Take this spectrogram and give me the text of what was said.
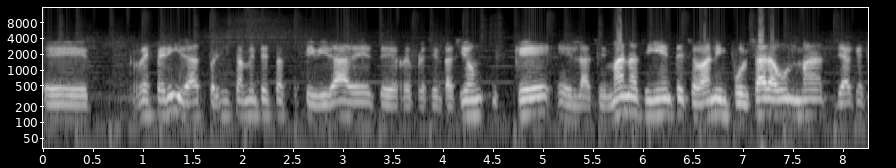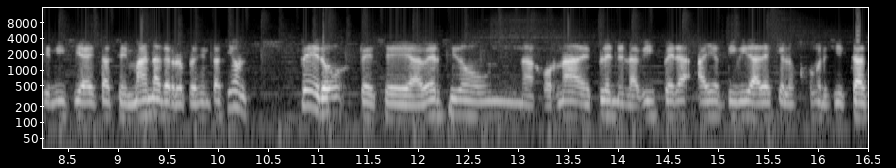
eh, referidas precisamente a estas actividades de representación que en la semana siguiente se van a impulsar aún más ya que se inicia esta semana de representación. Pero pese a haber sido una jornada de pleno en la víspera, hay actividades que los congresistas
